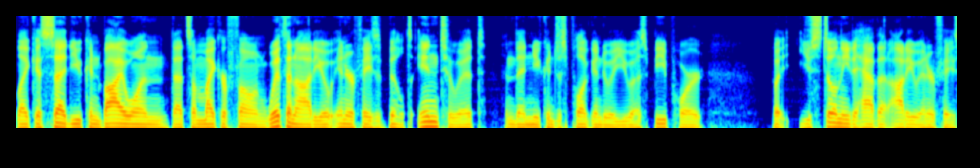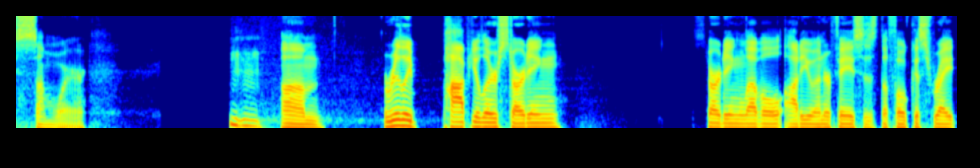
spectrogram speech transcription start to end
Like I said, you can buy one that's a microphone with an audio interface built into it, and then you can just plug into a USB port. But you still need to have that audio interface somewhere. hmm Um, a really popular starting starting level audio interfaces, the Focusrite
